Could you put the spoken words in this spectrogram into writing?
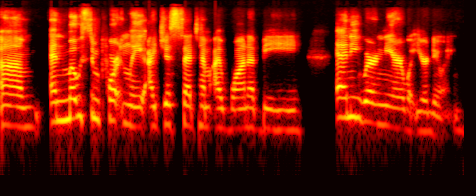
Um, and most importantly, I just said to him, "I want to be anywhere near what you're doing."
